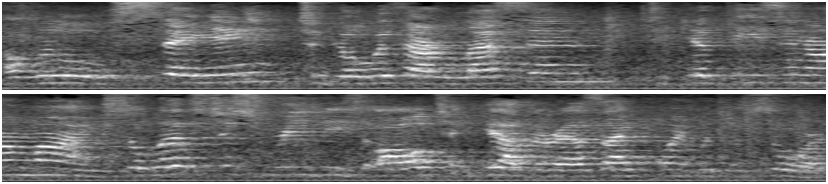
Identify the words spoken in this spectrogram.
a little saying to go with our lesson to get these in our mind. So let's just read these all together as I point with the sword.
